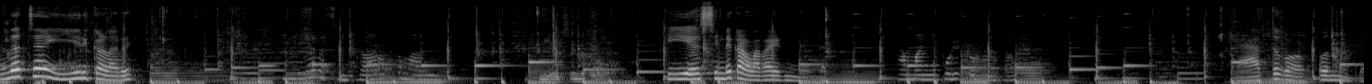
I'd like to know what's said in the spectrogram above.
എന്താ ഈ ഒരു കളറ് പി എസിന്റെ കളർ പി കളറായിട്ടുണ്ട് കേട്ടോ. ആ മഞ്ഞപ്പൊടി ഇട്ടുണ്ട് കേട്ടോ. അത് കുഴപ്പമൊന്നുമില്ല.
